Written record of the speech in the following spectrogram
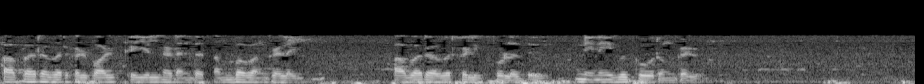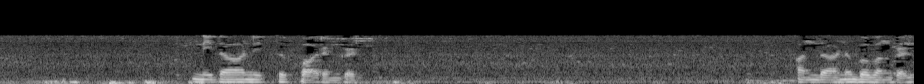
அவரவர்கள் வாழ்க்கையில் நடந்த சம்பவங்களை அவரவர்கள் இப்பொழுது நினைவு கூறுங்கள். நிதானித்து பாருங்கள். அந்த அனுபவங்கள்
